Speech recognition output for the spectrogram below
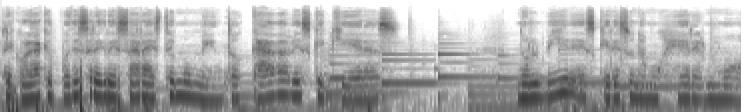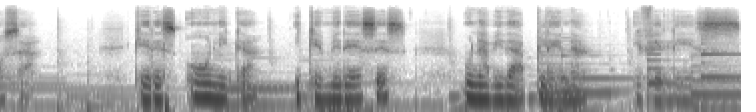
Recuerda que puedes regresar a este momento cada vez que quieras. No olvides que eres una mujer hermosa, que eres única y que mereces una vida plena y feliz.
